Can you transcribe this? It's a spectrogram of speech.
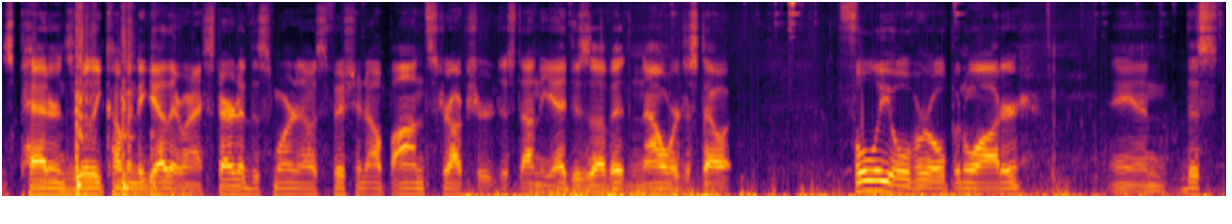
This pattern's really coming together. When I started this morning, I was fishing up on structure, just on the edges of it, and now we're just out fully over open water. And this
